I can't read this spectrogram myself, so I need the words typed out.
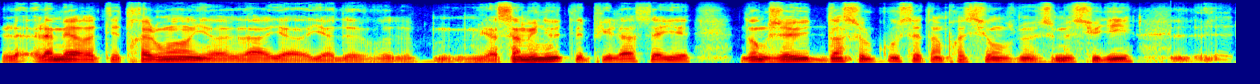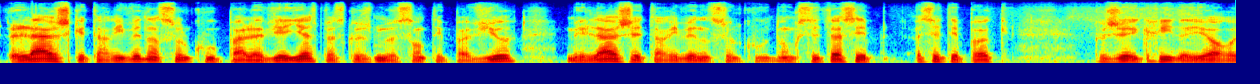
la, mer était très loin, il y a, là, il y a, il, y a de, il y a cinq minutes, et puis là, ça y est. Donc j'ai eu d'un seul coup cette impression. Je me, suis dit, l'âge qui est arrivé d'un seul coup, pas la vieillesse, parce que je me sentais pas vieux, mais l'âge est arrivé d'un seul coup. Donc c'est à, à cette époque que j'ai écrit d'ailleurs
